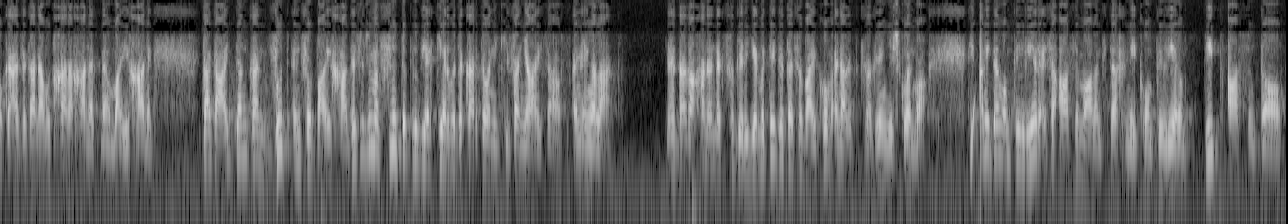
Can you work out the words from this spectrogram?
okay as ek nou moet gaan dan gaan ek nou maar hier gaan ek. Dat daai ding kan woed en verbygaan. Dis is om 'n vloed te probeer keer met 'n kartonnetjie van jou huis af in Engeland. Ja dat daar gaan nou niks gebeur jy moet net dit verbykom en dan kan jy skoon maak die ander ding om te leer is 'n asemhalingstegniek om te leer om diep asem te haal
